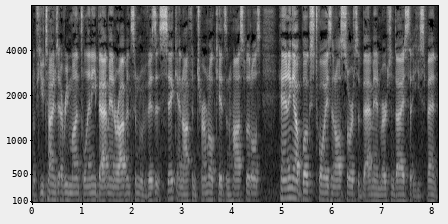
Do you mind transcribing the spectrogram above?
A few times every month, Lenny Batman Robinson would visit sick and often terminal kids in hospitals, handing out books, toys, and all sorts of Batman merchandise that he spent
